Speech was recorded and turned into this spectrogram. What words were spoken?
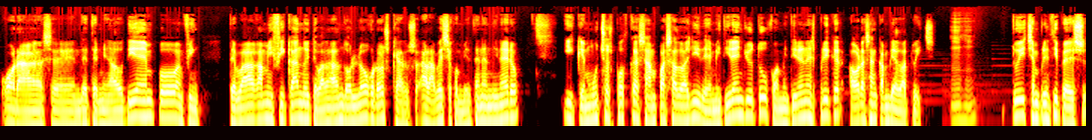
horas en determinado tiempo, en fin, te va gamificando y te va dando logros que a la vez se convierten en dinero y que muchos podcasts han pasado allí de emitir en YouTube o emitir en Spreaker, ahora se han cambiado a Twitch. Uh -huh. Twitch en principio es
